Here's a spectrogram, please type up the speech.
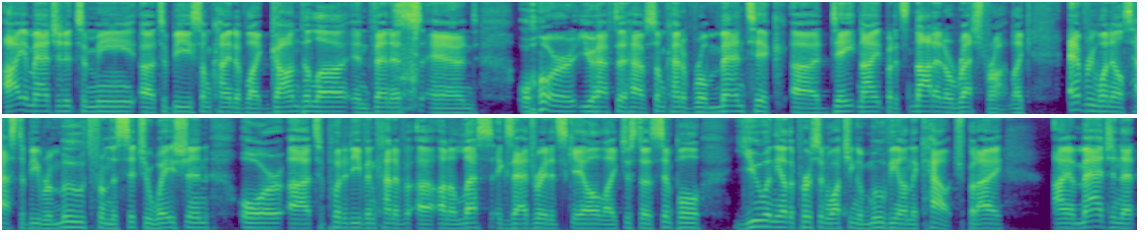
I imagine it to me uh, to be some kind of like gondola in Venice, and or you have to have some kind of romantic uh, date night, but it's not at a restaurant. Like everyone else has to be removed from the situation, or uh, to put it even kind of uh, on a less exaggerated scale, like just a simple you and the other person watching a movie on the couch. But I, I imagine that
